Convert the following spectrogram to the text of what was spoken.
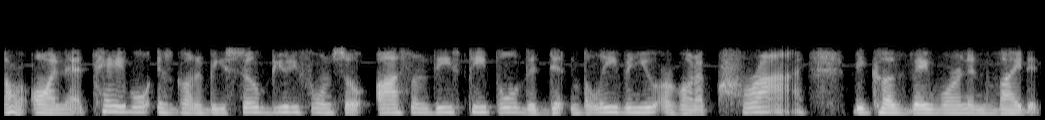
on that table is going to be so beautiful and so awesome. These people that didn't believe in you are going to cry because they weren't invited.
